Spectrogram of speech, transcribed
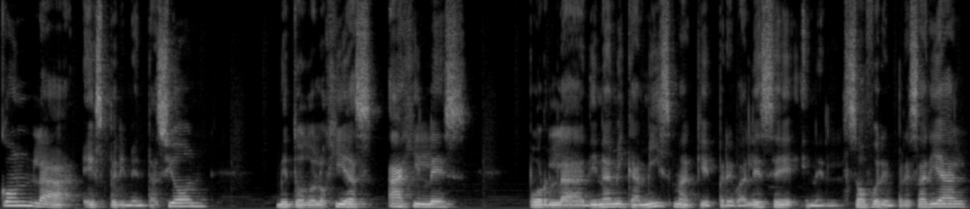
con la experimentación, metodologías ágiles, por la dinámica misma que prevalece en el software empresarial,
